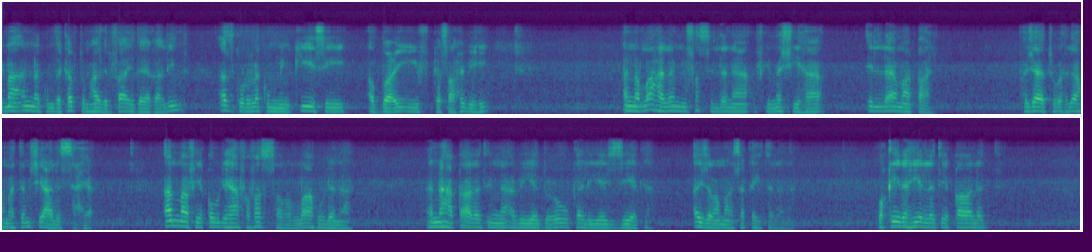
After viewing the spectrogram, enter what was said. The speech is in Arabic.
بما أنكم ذكرتم هذه الفائدة يا غالين أذكر لكم من كيسي الضعيف كصاحبه أن الله لم يفصل لنا في مشيها إلا ما قال فجاءت إحداهما تمشي على السحياء أما في قولها ففسر الله لنا أنها قالت إن أبي يدعوك ليجزيك أجر ما سقيت لنا. وقيل هي التي قالت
